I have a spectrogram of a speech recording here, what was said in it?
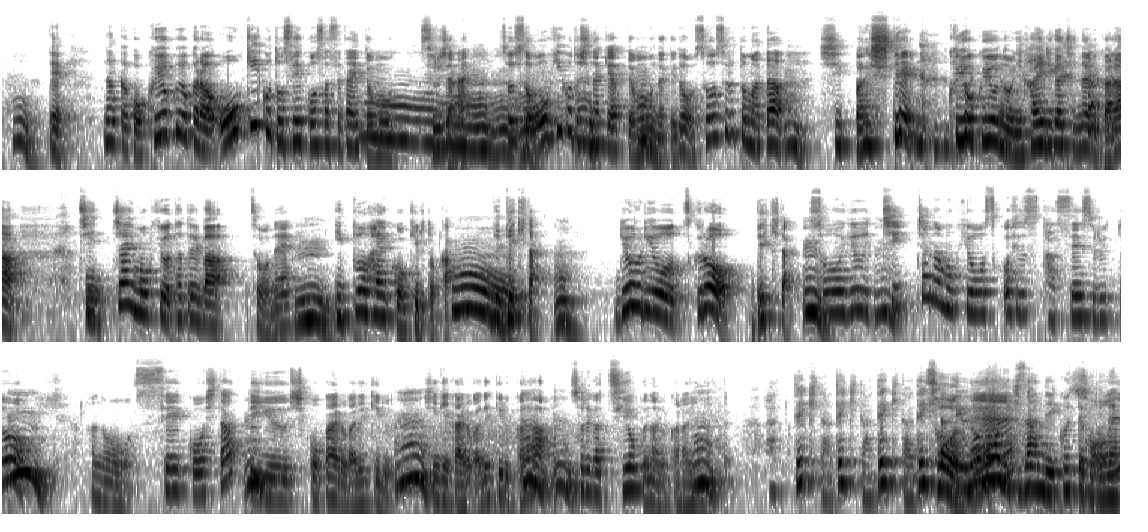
でなんかこうくよくよから大きいことを成功させたいと思うするじゃない、そうすると大きいことしなきゃって思うんだけど、そうするとまたん。失敗して くよくよ脳に入りがちになるから ちっちゃい目標例えばそうね、うん。1分早く起きるとか、うん。でできた。うん。料理を作ろうできた、うん。そういうちっちゃな目標を少しずつ達成すると、うん。あの成功したっていう思考回路ができる、うん。神経回路ができるから、それが強くなるからいいんだって。あできたできたできたできたっていうのを脳に刻んでいくってことね。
